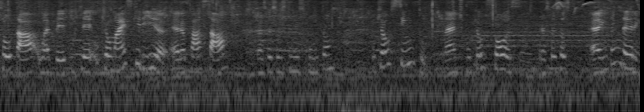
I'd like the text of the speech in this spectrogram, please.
soltar o EP, porque o que eu mais queria era passar para as pessoas que me escutam o que eu sinto, né? Tipo, o que eu sou, assim, para as pessoas é, entenderem.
